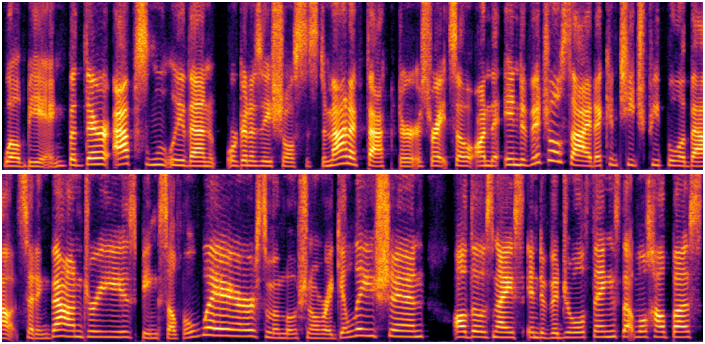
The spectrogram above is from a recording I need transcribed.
well-being. But there are absolutely then organizational systematic factors, right? So on the individual side, I can teach people about setting boundaries, being self-aware, some emotional regulation, all those nice individual things that will help us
